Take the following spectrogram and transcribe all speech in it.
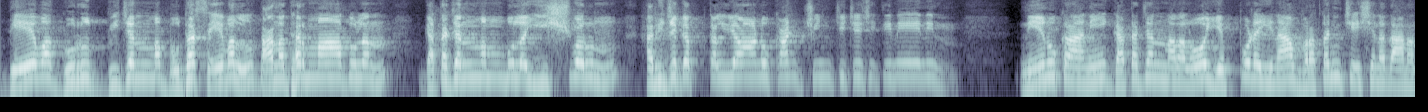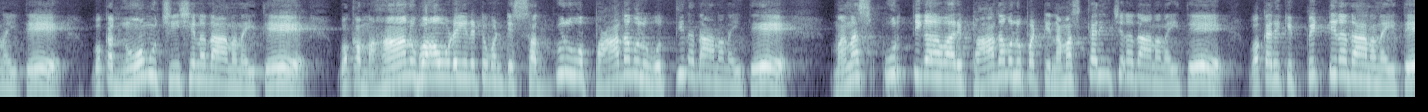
దేవ గురు ద్విజన్మ బుధ సేవల్ దాన ధర్మాదులన్ గత జన్మంబుల ఈశ్వరున్ హరిజగత్ కళ్యాణు కాంక్షించి చేసి తినేనిన్. నేను కానీ గత జన్మలలో ఎప్పుడైనా వ్రతం చేసిన దాననైతే ఒక నోము చేసిన దాననైతే ఒక మహానుభావుడైనటువంటి సద్గురువు పాదములు ఒత్తిన దాననైతే మనస్ఫూర్తిగా వారి పాదములు పట్టి నమస్కరించిన దాననైతే ఒకరికి పెట్టిన దాననైతే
